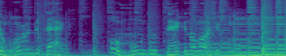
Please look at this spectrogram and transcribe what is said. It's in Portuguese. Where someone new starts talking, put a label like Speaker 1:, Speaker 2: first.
Speaker 1: The World Tech, o mundo tecnológico.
